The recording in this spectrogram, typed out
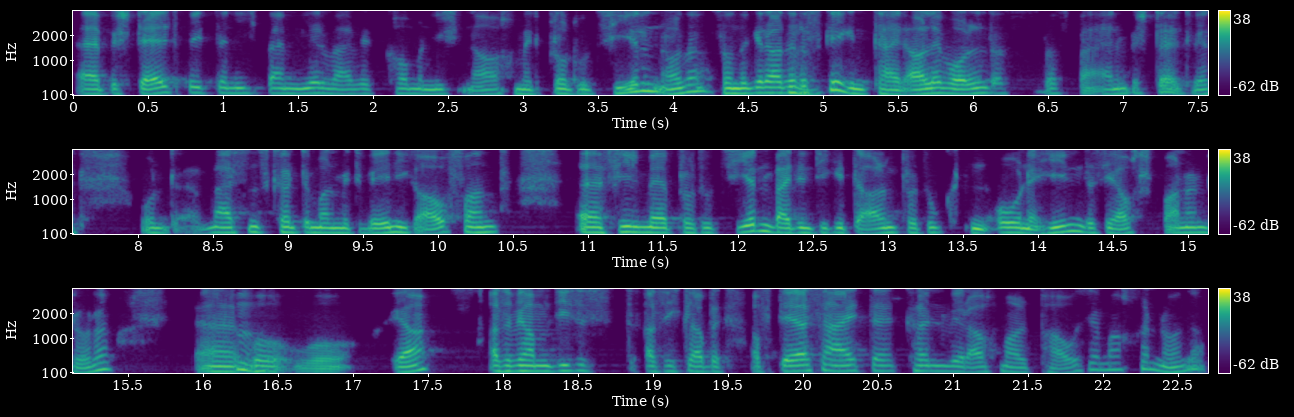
äh, bestellt bitte nicht bei mir, weil wir kommen nicht nach mit produzieren, oder? Sondern gerade mhm. das Gegenteil. Alle wollen, dass das bei einem bestellt wird. Und äh, meistens könnte man mit wenig Aufwand äh, viel mehr produzieren bei den digitalen Produkten ohnehin. Das ist ja auch spannend, oder? Äh, mhm. wo, wo, ja, also wir haben dieses, also ich glaube, auf der Seite können wir auch mal Pause machen, oder?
